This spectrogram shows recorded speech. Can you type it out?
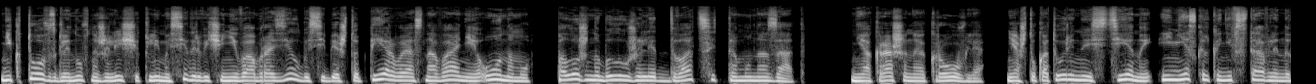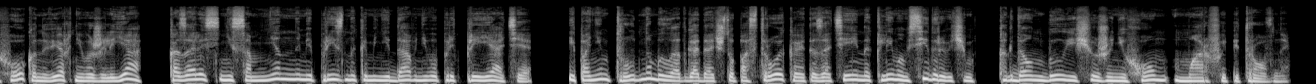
Никто, взглянув на жилище Клима Сидоровича, не вообразил бы себе, что первое основание оному положено было уже лет двадцать тому назад. Неокрашенная кровля, Неоштукатуренные стены и несколько невставленных окон верхнего жилья казались несомненными признаками недавнего предприятия, и по ним трудно было отгадать, что постройка эта затеяна Климом Сидоровичем, когда он был еще женихом Марфы Петровны.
